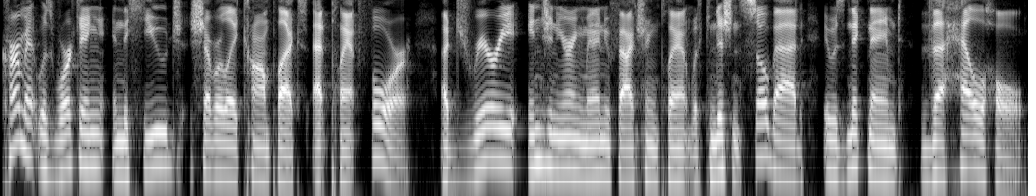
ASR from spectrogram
Kermit was working in the huge Chevrolet complex at Plant 4, a dreary engineering manufacturing plant with conditions so bad it was nicknamed the Hellhole.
